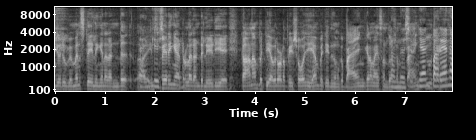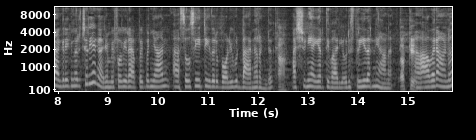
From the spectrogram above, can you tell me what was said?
ഈ ഒരു വിമൻസ് ഡേയിൽ ഇങ്ങനെ രണ്ട് ഇൻസ്പയറിംഗ് ആയിട്ടുള്ള രണ്ട് ലേഡിയെ കാണാൻ പറ്റി അവരോടൊപ്പം ഈ ഷോ ചെയ്യാൻ പറ്റിയതിന് നമുക്ക് ഭയങ്കരമായ സന്തോഷം. ഞാൻ പറയാൻ ആഗ്രഹിക്കുന്ന ഒരു ചെറിയ കാര്യം ബിഫോർ വി റാപ്പ് ഇപ്പൊ ഞാൻ അസോസിയേറ്റ് ചെയ്തൊരു ബോളിവുഡ് ബാനർ ഉണ്ട്. അശ്വിനി അയ്യർ തിവാരി ഒരു സ്ത്രീ തന്നെയാണ്. അവരാണ്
